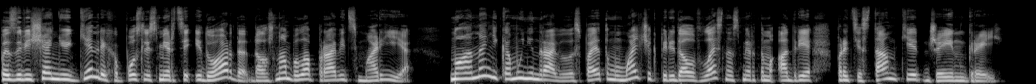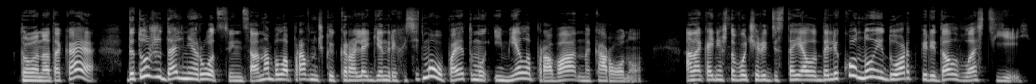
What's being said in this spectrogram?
По завещанию Генриха после смерти Эдуарда должна была править Мария, но она никому не нравилась, поэтому мальчик передал власть на смертном одре протестантке Джейн Грей. Кто она такая? Да тоже дальняя родственница. Она была правнучкой короля Генриха VII, поэтому имела права на корону. Она, конечно, в очереди стояла далеко, но Эдуард передал власть ей.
